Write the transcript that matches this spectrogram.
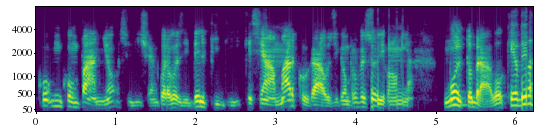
un, compagno, si dice ancora così, del PD che si chiama Marco Causi, che è un professore di economia molto bravo che aveva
